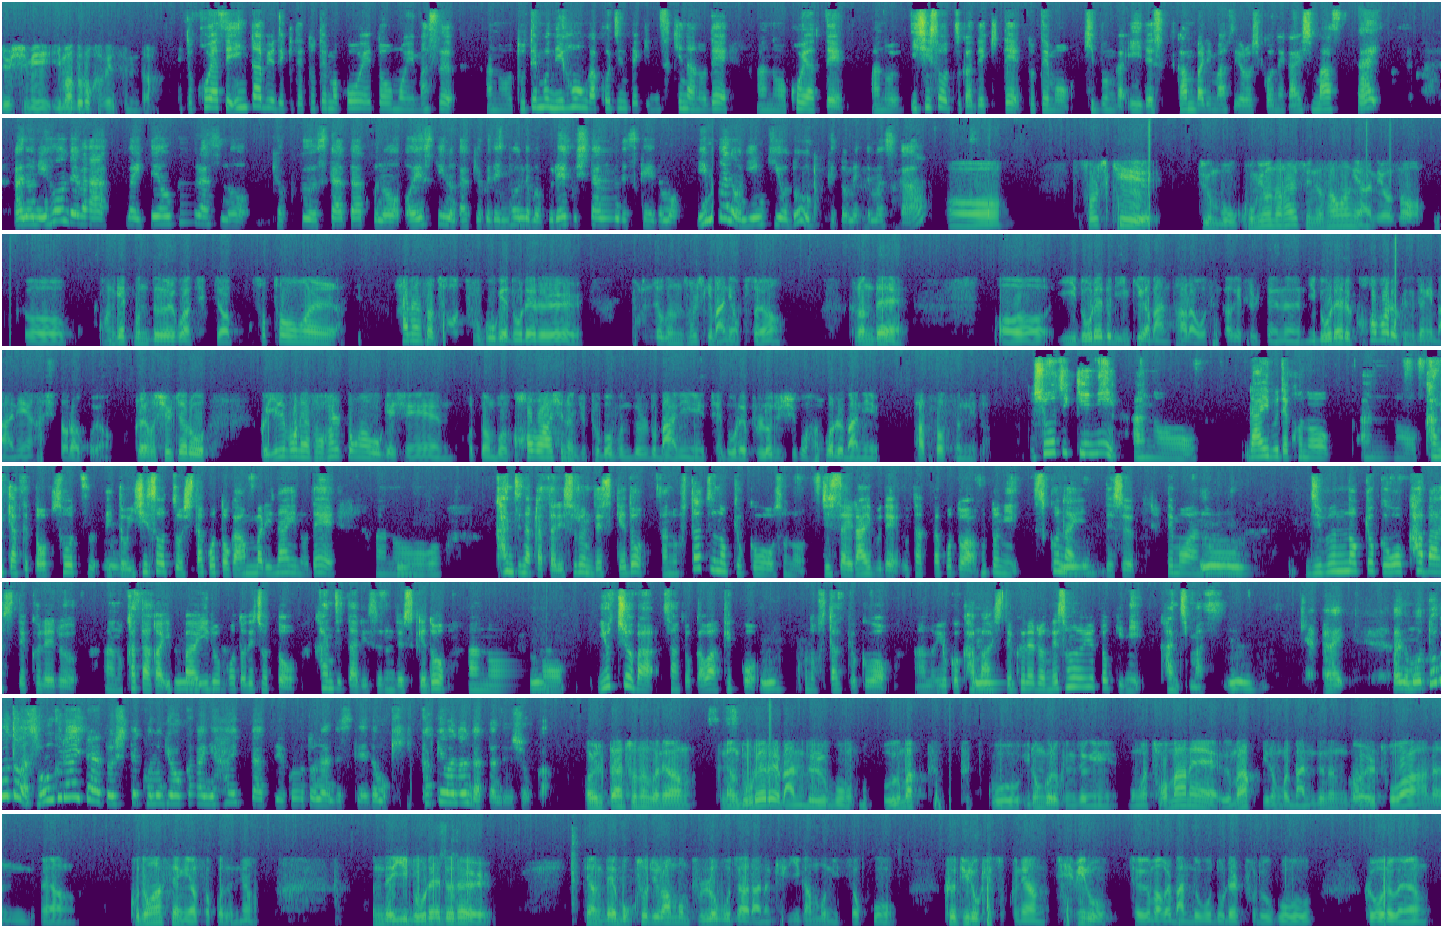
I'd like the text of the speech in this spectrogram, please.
열심히 임하도록 하겠습니다. えっと、こうやってインタビューできてとても光栄と思います。あの、とても日本が個人的に好きなので、あの、こうやって、あの、意思疎通ができて、とても気分がいいです。頑張ります。よろしくお願いします。はい。あの日本では、まあ、イテオンクラスの曲、スタートアップの OST の楽曲で日本でもブレイクしたんですけれども、今の人気をどう受け止めてますか 어, 솔직히 지금 뭐 공연을 할 수 있는 상황이 아니어서 그 관객분들과 직접 소통을 하면서 저 두 곡의 노래를 부른 적은 솔직히 많이 없어요. 그런데 어, 이 노래들이 인기가 많다라고 생각이 들 때는 이 노래를 커버를 굉장히 많이 하시더라고요. 그래서 실제로 그 일본에서 활동하고 계신 어떤 뭐 커버하시는 유튜버 분들도 많이 제 노래 불러주시고 한 거를 많이 봤었습니다. 正直に、あの、ライブでこの、 あの、観客と相通、えっと、うん意思疎通をしたことがあんまりないので、あの、感じなかったりするんですけど、あの、二つの曲を、その、実際ライブで歌ったことは本当に少ないんです。でも、あの、うん自分の曲をカバーしてくれる、あの、方がいっぱいいることでちょっと感じたりするんですけど、あの、うん YouTuber さんとかは結構、うんこの二曲を、あの、よくカバーしてくれるんで、そういう時に感じます。うんはい。あの、もともとはソングライターとしてこの業界に入ったっていうことなんですけれども、きっかけは何だったんでしょうか 어, 일단 저는 그냥, 그냥 노래를 만들고, 뭐 음악 듣, 듣고, 이런 거를 굉장히 뭔가 저만의 음악? 이런 걸 만드는 걸 좋아하는 그냥 고등학생이었었거든요. 근데 이 노래들을 그냥 내 목소리로 한번 불러보자라는 계기가 한 번 있었고, 그 뒤로 계속 그냥 재미로 제 음악을 만들고 노래를 부르고, 그거를 그냥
